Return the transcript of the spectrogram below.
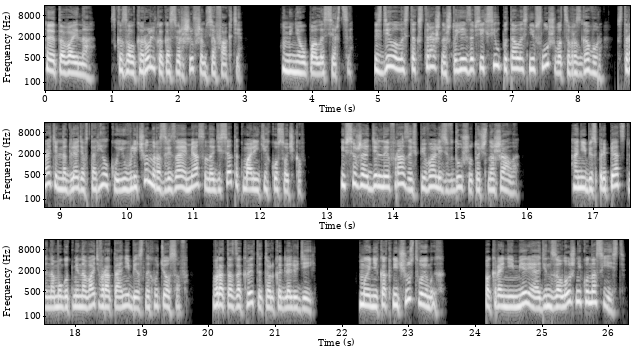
«Это война», — сказал король, как о свершившемся факте. У меня упало сердце. Сделалось так страшно, что я изо всех сил пыталась не вслушиваться в разговор, старательно глядя в тарелку и увлеченно разрезая мясо на десяток маленьких кусочков. И все же отдельные фразы впивались в душу точно жало. Они беспрепятственно могут миновать врата небесных утесов. Врата закрыты только для людей. Мы никак не чувствуем их. По крайней мере, один заложник у нас есть.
